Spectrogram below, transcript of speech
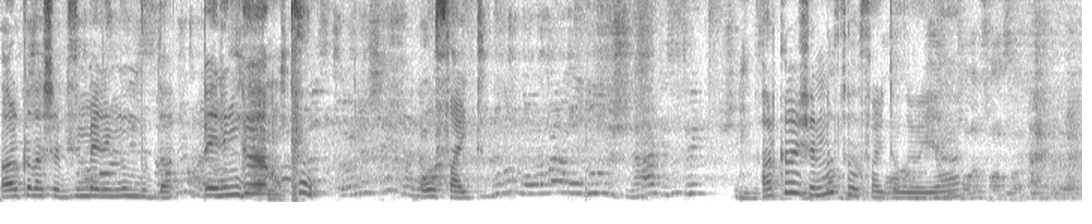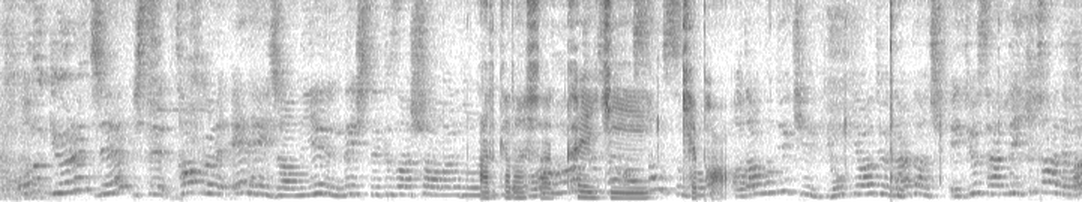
Arkadaşlar bizim Bellingham burada. Bellingham. Puh. Offside. Arkadaşlar nasıl offside oluyor ya? Arkadaşlar, kaleci Kepa. Adam da diyor ki yok ya diyor nereden çık? E diyor sende iki tane var.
